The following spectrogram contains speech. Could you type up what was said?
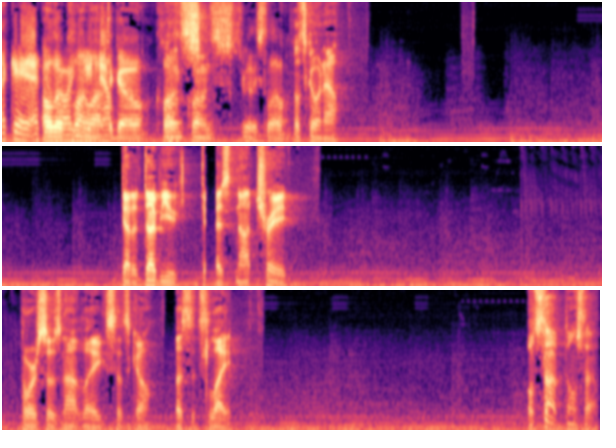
Okay, I oh, think Although we're Clone here will have to go. Clone, Let's- Clone's really slow. Let's go now. Got a W, guys, not trade. Torsos, not legs. Let's go. Unless it's light. Don't stop, don't stop.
